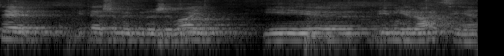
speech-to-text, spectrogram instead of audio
Це і те, що ми переживаємо, і е, еміграція,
